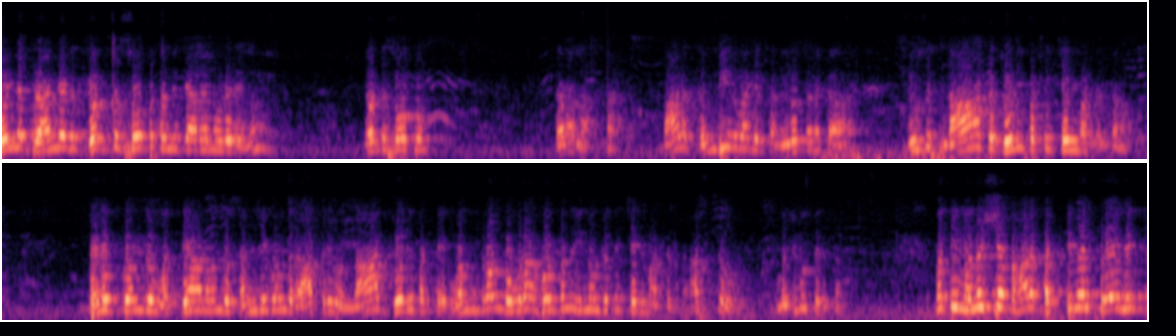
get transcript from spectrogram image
ಒಳ್ಳೆ ಬ್ರಾಂಡೆಡ್ ದೊಡ್ಡ ಸೋಪ್ ತಂದಿದ್ದಾರ ನೋಡಿರೇನು? ದೊಡ್ಡ ಸೋಪು ತರಲ್ಲ. ಬಹಳ ಗಂಭೀರವಾಗಿರ್ತಾನೆ. ಇರೋ ತನಕ ದಿವ್ಸಕ್ಕೆ ನಾಲ್ಕು ಜೋಡಿ ಬಟ್ಟೆ ಚೇಂಜ್ ಮಾಡ್ತಿರ್ತಾನ ಬೆಳಗ್ಗೊಂದು ಮಧ್ಯಾಹ್ನ ಒಂದು ಸಂಜೆಗೊಂದು ರಾತ್ರಿ ಒಂದು ನಾಲ್ಕು ಜೋಡಿ ಬಟ್ಟೆ. ಒಂದ್ ರೌಂಡ್ ಊರಾಗ ಹೋಗಿ ಬಂದ್ರೆ ಇನ್ನೊಂದ್ ಜೊತೆ ಚೇಂಜ್ ಮಾಡ್ತಿರ್ತಾನೆ. ಅಷ್ಟು ಮಜಬೂತ್ ಇರ್ತಾನೆ. ಮತ್ತೆ ಈ ಮನುಷ್ಯ ಬಹಳ ಬಟ್ಟೆ ಮೇಲೆ ಪ್ರೇಮ ಇದ್ದ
